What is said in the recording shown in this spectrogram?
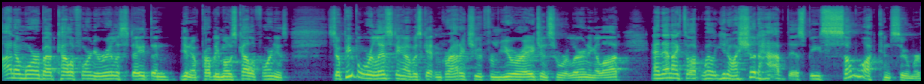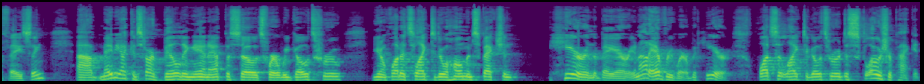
I know more about California real estate than, you know, probably most Californians. So people were listening. I was getting gratitude from newer agents who were learning a lot. And then I thought, well, you know, I should have this be somewhat consumer facing. Uh, maybe I can start building in episodes where we go through, you know, what it's like to do a home inspection here in the Bay Area, not everywhere, but here. What's it like to go through a disclosure packet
